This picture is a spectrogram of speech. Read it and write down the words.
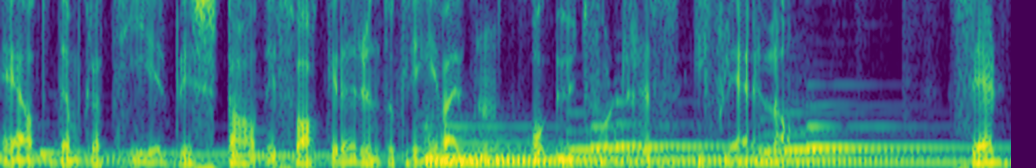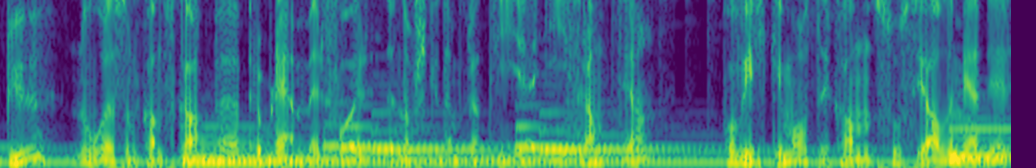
er at demokratier blir stadig svakere rundt omkring i verden og utfordres i flere land. Ser du noe som kan skape problemer for det norske demokratiet i framtida? På hvilke måter kan sosiale medier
